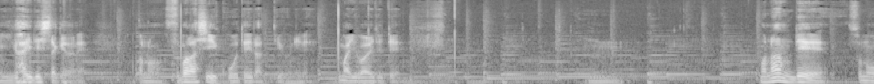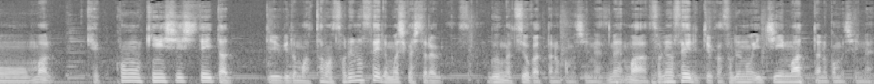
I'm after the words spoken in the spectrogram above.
意外でしたけどね。あの素晴らしい皇帝だっていうふうにね、まあ、言われてて、うん。まあ、なんでその、まあ、結婚を禁止していたってっていうけど、まあ、多分それのせいでもしかしたら軍が強かったのかもしれないですね。まあそれのせいでっていうかそれの一因もあったのかもしれない。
